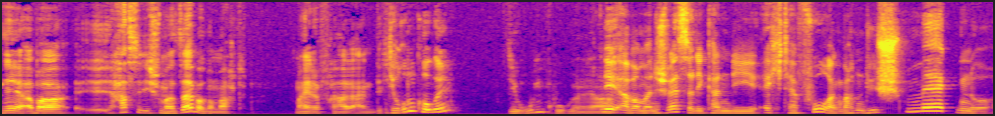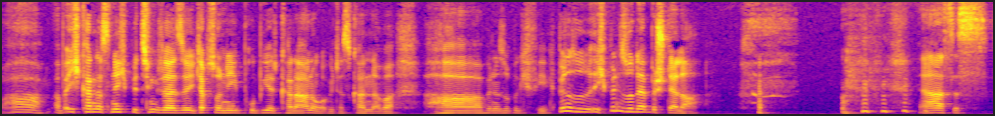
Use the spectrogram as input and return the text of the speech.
Nee, aber äh, hast du die schon mal selber gemacht? Meine Frage an dich. Die Rumkugeln? Die Ruhmkugeln, ja. Nee, aber meine Schwester, die kann die echt hervorragend machen und die schmecken nur. Ah, aber ich kann das nicht, beziehungsweise ich habe es noch nie probiert, keine Ahnung, ob ich das kann, aber ah, bin da so bequem. Ich bin so, ich bin so der Besteller. ja, es ist.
